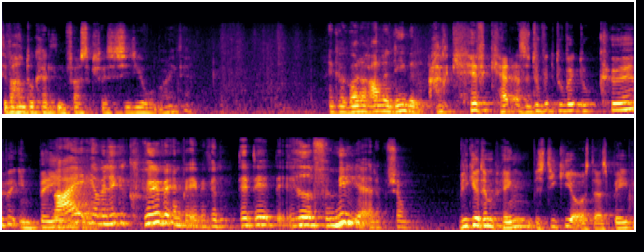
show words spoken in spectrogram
Det var ham, du kaldte den første klasses idiot, var ikke det? Han kan godt rette alligevel. Hold kæft, Kat. Altså, du vil, du vil du købe en baby. Nej, jeg vil ikke købe en baby, vel? Det, det, det hedder familieadoption. Vi giver dem penge, hvis de giver os deres baby.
